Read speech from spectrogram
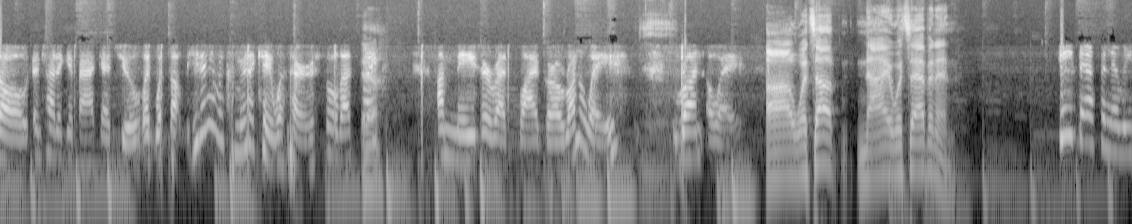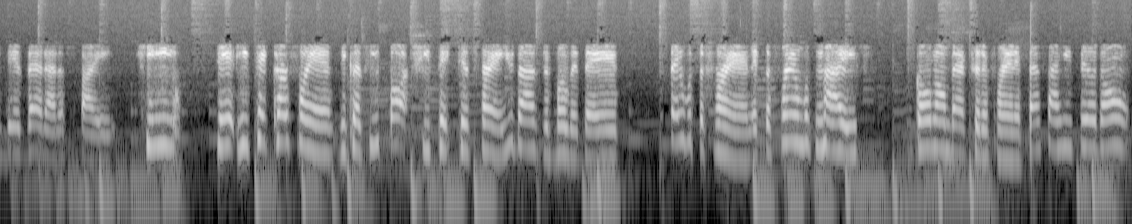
so and try to get back at you. Like without, he didn't even communicate with her, so that's like a major red flag, girl. Run away, run away. Uh, what's up, Nye? What's happening? He definitely did that out of spite. He did. He picked her friend because he thought she picked his friend. You dodged a bullet, babe. Stay with the friend. If the friend was nice, go on back to the friend. If that's how he feel, don't.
